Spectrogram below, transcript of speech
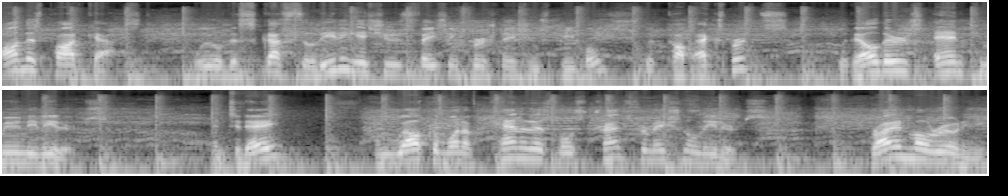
On this podcast, we will discuss the leading issues facing First Nations peoples with top experts, with elders, and community leaders. And today, we welcome one of Canada's most transformational leaders, Brian Mulroney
